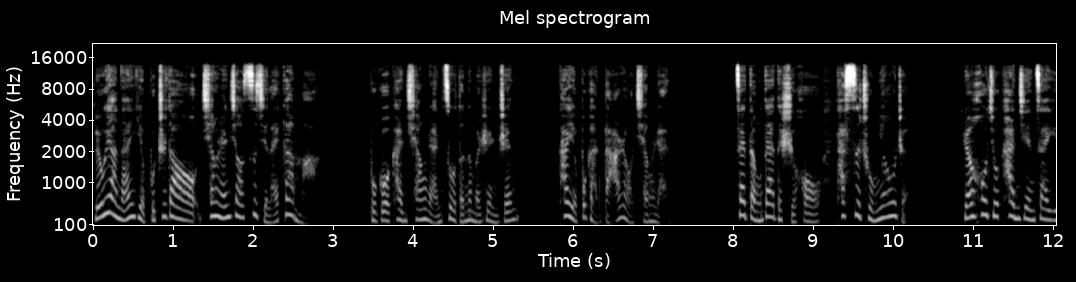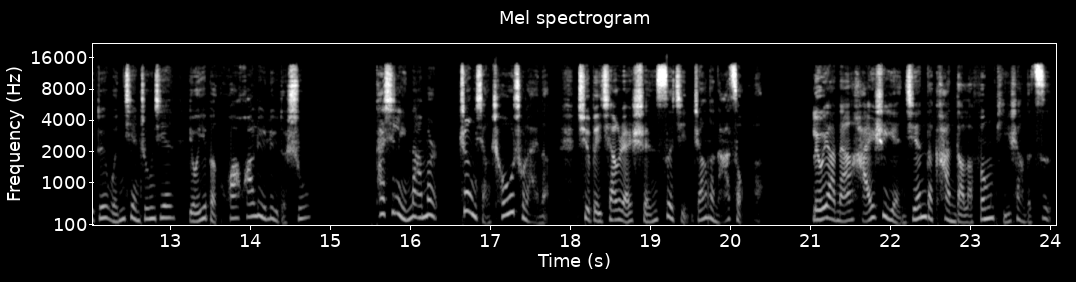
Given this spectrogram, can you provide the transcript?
刘亚楠也不知道羌然叫自己来干嘛，不过看羌然做的那么认真，他也不敢打扰羌然。在等待的时候，他四处瞄着，然后就看见在一堆文件中间有一本花花绿绿的书，他心里纳闷正想抽出来呢，却被羌然神色紧张的拿走了。刘亚楠还是眼尖的看到了封皮上的字：“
